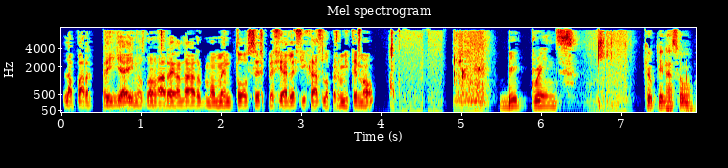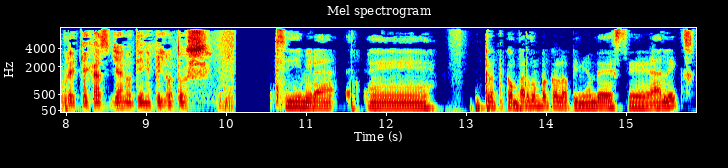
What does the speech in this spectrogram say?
la parrilla y nos van a regalar momentos especiales si Haas lo permite, ¿no? Big Prince, ¿qué opinas sobre que Haas ya no tiene pilotos? Sí, mira, eh, creo que comparto un poco la opinión de este Alex.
